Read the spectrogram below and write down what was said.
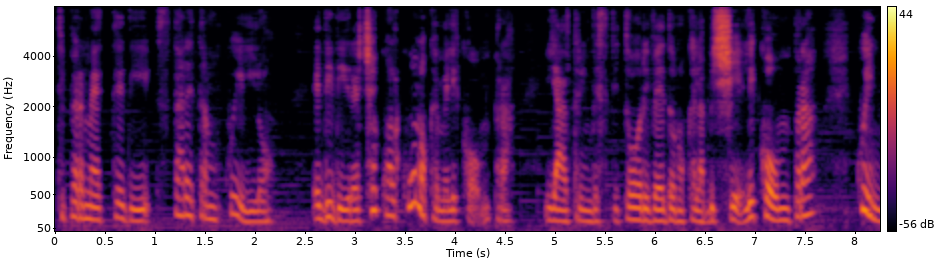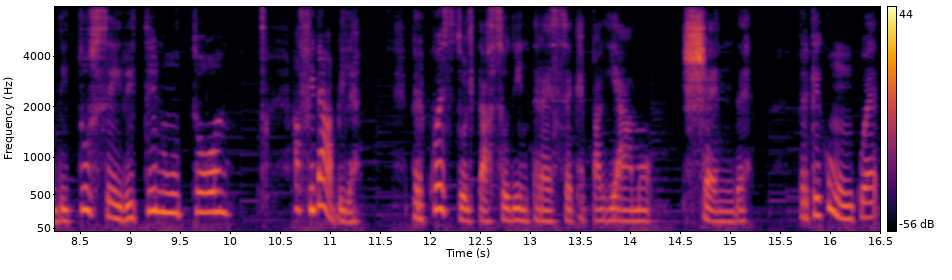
ti permette di stare tranquillo e di dire c'è qualcuno che me li compra. Gli altri investitori vedono che la BCE li compra, quindi tu sei ritenuto affidabile. Per questo il tasso di interesse che paghiamo scende, perché comunque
